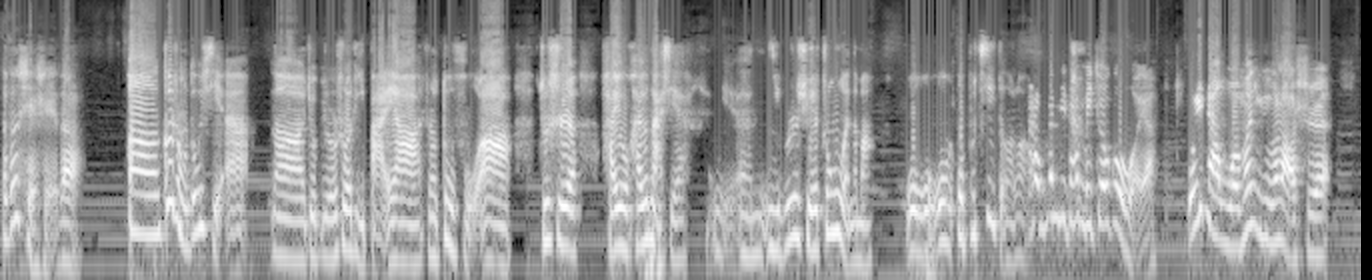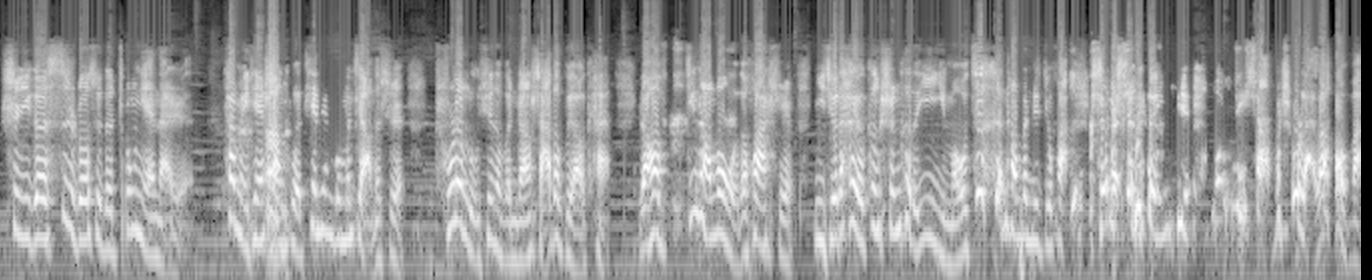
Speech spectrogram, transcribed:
他都写谁的？嗯，各种都写。那就比如说李白呀，这杜甫啊，就是还有还有哪些？你嗯，你不是学中文的吗？我我我我不记得了。他问题他没教过我呀。我跟你讲，我们语文老师是一个四十多岁的中年男人，他每天上课天天给我们讲的是，除了鲁迅的文章啥都不要看，然后经常问我的话是，你觉得还有更深刻的意义吗？我最恨他问这句话，什么深刻意义？我已经想不出来了，好吗？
